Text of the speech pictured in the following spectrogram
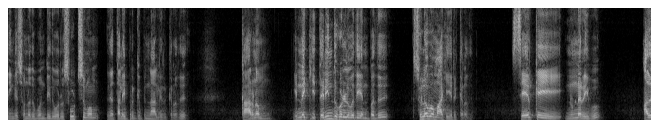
நீங்கள் சொன்னது போன்று இது ஒரு சூட்சுமம் இந்த தலைப்பிற்கு பின்னால் இருக்கிறது. காரணம் இன்னைக்கு தெரிந்து கொள்வது என்பது சுலபமாகி இருக்கிறது. செயற்கை நுண்ணறிவு அது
